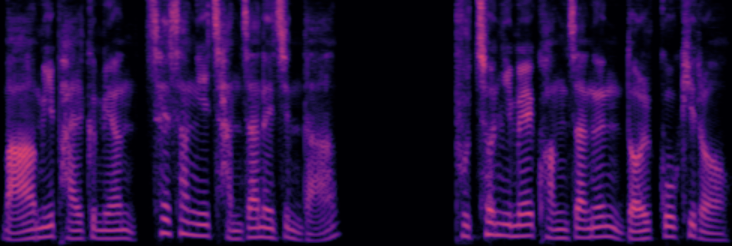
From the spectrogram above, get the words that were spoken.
마음이 밝으면 세상이 잔잔해진다. 부처님의 광장은 넓고 길어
